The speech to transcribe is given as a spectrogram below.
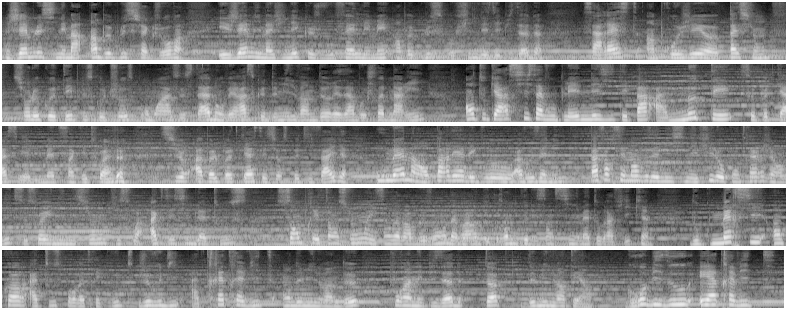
J'aime le cinéma un peu plus chaque jour et j'aime imaginer que je vous fais l'aimer un peu plus au fil des épisodes. ça reste un projet euh, passion sur le côté plus qu'autre chose pour moi à ce stade. On verra ce que 2022 réserve au choix de Marie. En tout cas, si ça vous plaît, n'hésitez pas à noter ce podcast et à lui mettre 5 étoiles sur Apple Podcast et sur Spotify, ou même à en parler avec vos, vos amis. Pas forcément vos amis cinéphiles, au contraire, j'ai envie que ce soit une émission qui soit accessible à tous, sans prétention et sans avoir besoin d'avoir de grandes connaissances cinématographiques. Donc merci encore à tous pour votre écoute. Je vous dis à très très vite en 2022 pour un épisode top 2021. Gros bisous et à très vite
